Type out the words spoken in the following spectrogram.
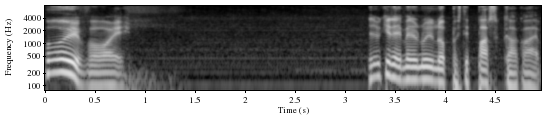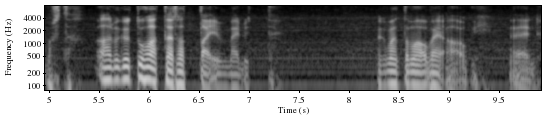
Voi voi. Ja jokin ei mennyt niin nopeasti paskaa kaivosta. Ah, kyllä tuhatta ja sattaa immee nyt. Vaikka mä tämä ove auki. En.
